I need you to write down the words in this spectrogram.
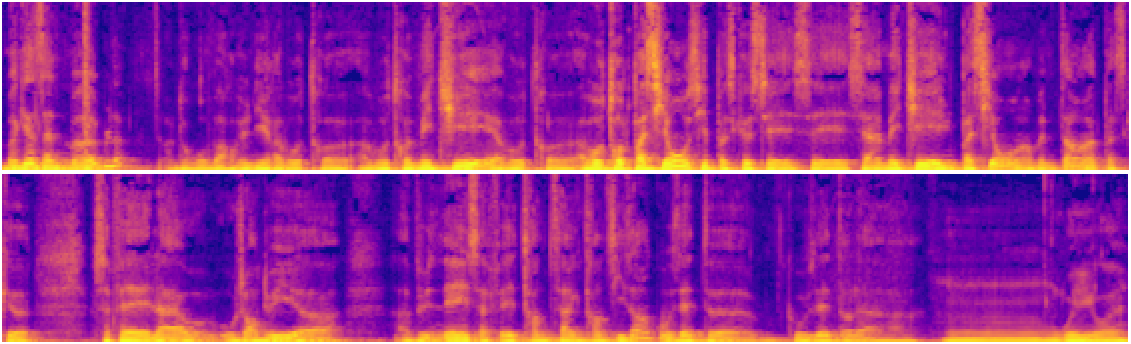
Magasin de meubles. Donc on va revenir à votre à votre métier, à votre à votre passion aussi parce que c'est c'est c'est un métier et une passion en même temps hein, parce que ça fait là aujourd'hui euh, à vue de nez ça fait 35 36 ans que vous êtes euh, que vous êtes dans la Hmm, oui, ouais.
